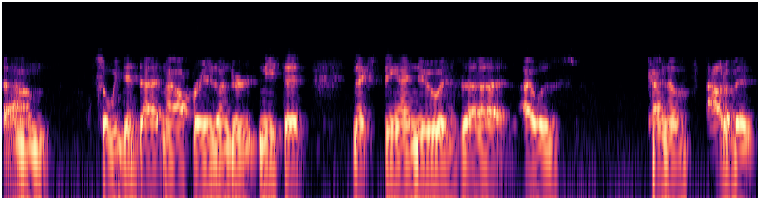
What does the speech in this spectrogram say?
Um, so we did that, and I operated underneath it. Next thing I knew is uh, I was kind of out of it.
